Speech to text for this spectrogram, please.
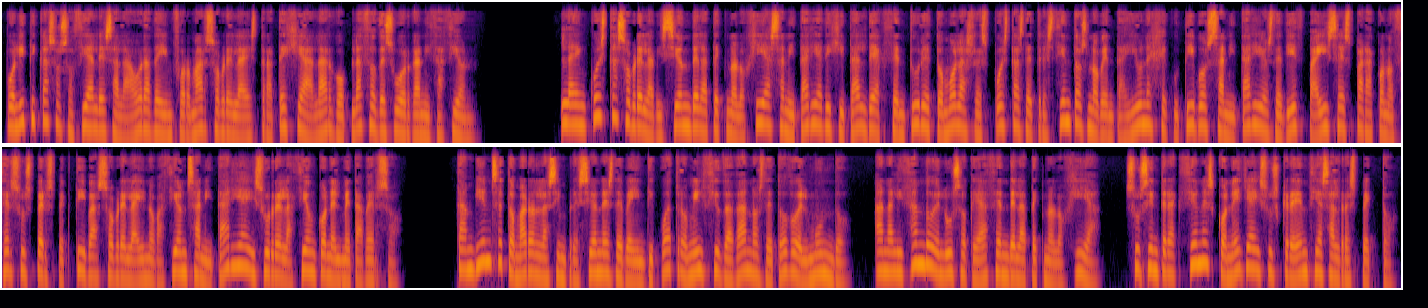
políticas o sociales a la hora de informar sobre la estrategia a largo plazo de su organización. La encuesta sobre la visión de la tecnología sanitaria digital de Accenture tomó las respuestas de 391 ejecutivos sanitarios de 10 países para conocer sus perspectivas sobre la innovación sanitaria y su relación con el metaverso. También se tomaron las impresiones de 24.000 ciudadanos de todo el mundo, analizando el uso que hacen de la tecnología, sus interacciones con ella y sus creencias al respecto.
